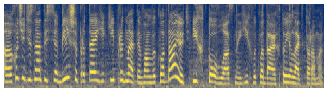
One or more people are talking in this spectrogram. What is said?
Е, хочу дізнатися більше про те, які предмети вам викладають, і хто власне їх викладає, хто є лекторами.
